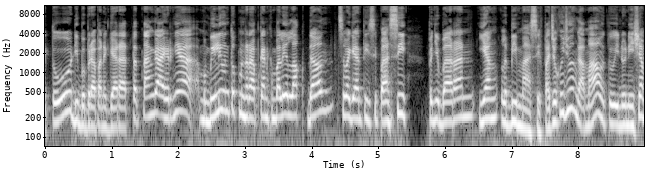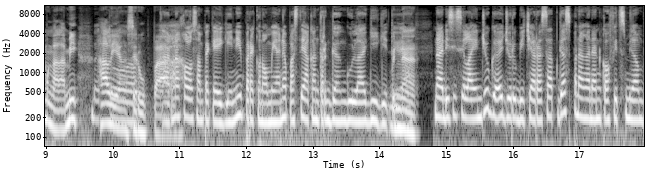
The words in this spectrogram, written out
itu di beberapa negara tetangga akhirnya memilih untuk menerapkan kembali lockdown sebagai antisipasi penyebaran yang lebih masif. Pak Jokowi juga nggak mau tuh Indonesia mengalami hal yang Betul. serupa. Karena kalau sampai kayak gini perekonomiannya pasti akan terganggu lagi gitu Benar. ya. Nah, di sisi lain juga juru bicara Satgas Penanganan COVID-19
